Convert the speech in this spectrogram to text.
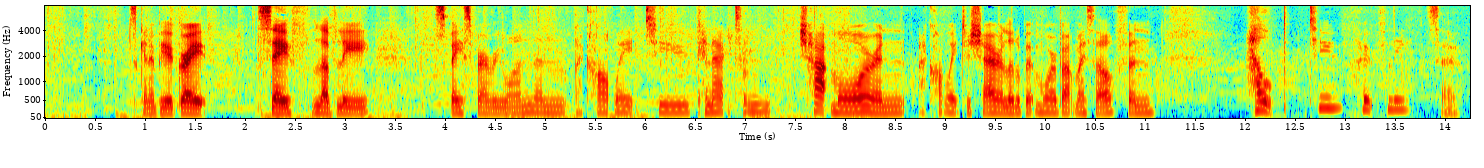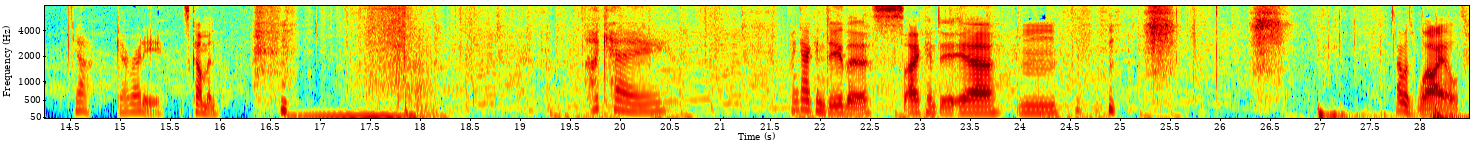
It's gonna be a great, safe, lovely space for everyone, and I can't wait to connect and chat more. And I can't wait to share a little bit more about myself and help too, hopefully. So, yeah, get ready. It's coming. okay. I think I can do this. I can do, yeah. Mm. that was wild.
